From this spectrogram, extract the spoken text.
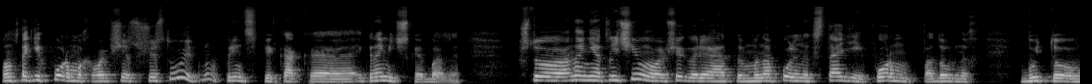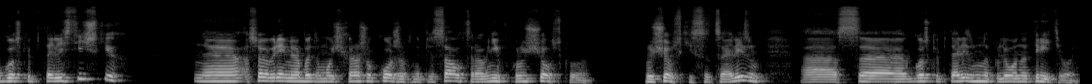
он в таких формах вообще существует, ну, в принципе, как э, экономическая база, что она неотличима, вообще говоря, от монопольных стадий, форм подобных, будь то в госкапиталистических, э, в свое время об этом очень хорошо Кожев написал, сравнив хрущевскую, хрущевский социализм э, с госкапитализмом Наполеона Третьего.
